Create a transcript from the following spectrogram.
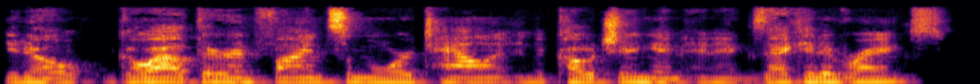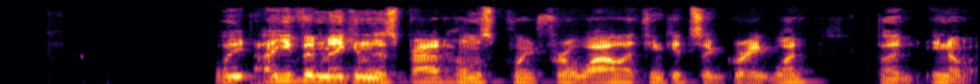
you know, go out there and find some more talent in the coaching and, and executive ranks? Well, you've been making this Brad Holmes point for a while. I think it's a great one But you know,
